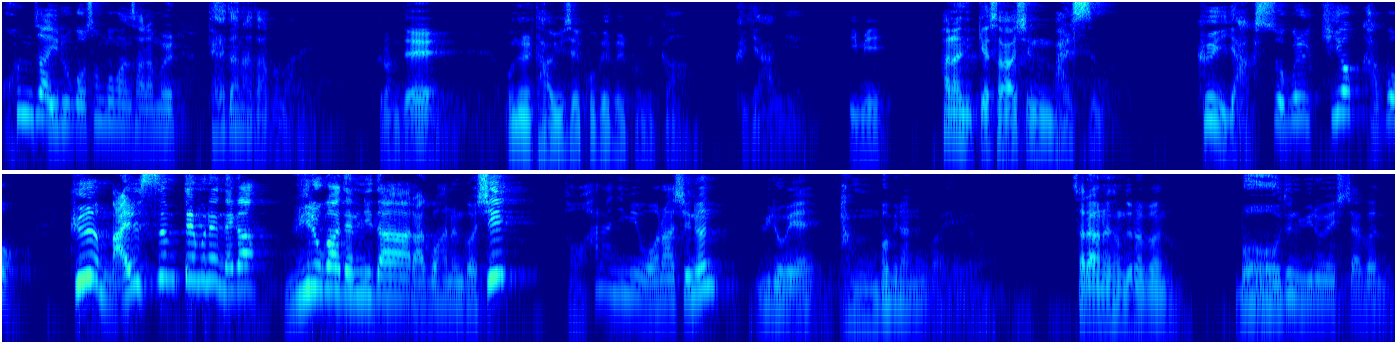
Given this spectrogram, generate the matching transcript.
혼자 이루고 성공한 사람을 대단하다고 말해요. 그런데 오늘 다윗의 고백을 보니까 그게 아니에요. 이미 하나님께서 하신 말씀, 그 약속을 기억하고 그 말씀 때문에 내가 위로가 됩니다 라고 하는 것이 더 하나님이 원하시는 위로의 방법이라는 거예요. 사랑하는 성도 여러분, 모든 위로의 시작은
